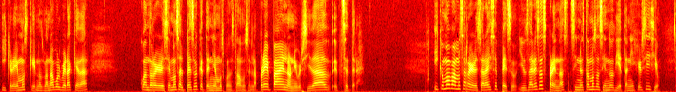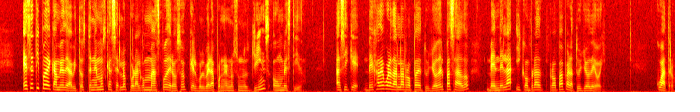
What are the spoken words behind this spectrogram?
y creemos que nos van a volver a quedar cuando regresemos al peso que teníamos cuando estábamos en la prepa, en la universidad, etc. ¿Y cómo vamos a regresar a ese peso y usar esas prendas si no estamos haciendo dieta ni ejercicio? Ese tipo de cambio de hábitos tenemos que hacerlo por algo más poderoso que el volver a ponernos unos jeans o un vestido. Así que deja de guardar la ropa de tu yo del pasado, véndela y compra ropa para tu yo de hoy. 4.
